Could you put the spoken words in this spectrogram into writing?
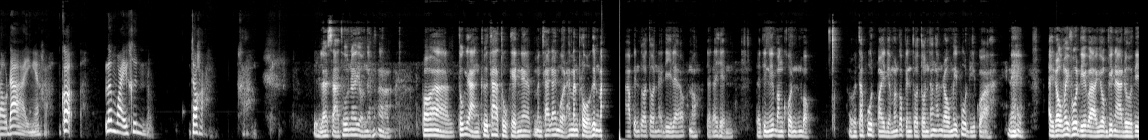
เราได้อย่างเงี้ยค่ะ ก็เริ่มไวขึ้น เจ้าค่ะ ค่ะ แล้วสาธุนะโยมนะอ่าเพราะว่าทุกอย่างคือถ้าถูกเห็นเนี่ยมันใช้ได้หมดให้มันโผล่ขึ้นมาเป็นตัวตนเนี่ยดีแล้วเนาะจะได้เห็น แต่ทีนี้บางคนบอกเออถ้าพูดไปเดี๋ยวมันก็เป็นตัวตนทั้งนั้นเราไม่พูดดีกว่าเนี่ยไอเราไม่พูดดีกว่าโยมพิจาดูที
